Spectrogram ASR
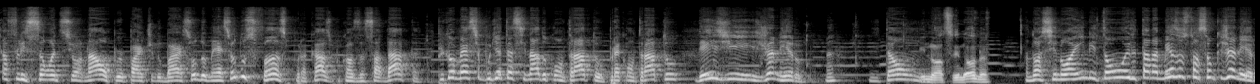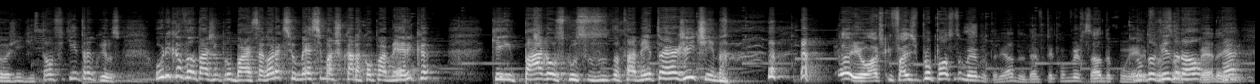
aflição adicional por parte do Barça ou do Messi ou dos fãs, por acaso, por causa dessa data. Porque o Messi podia ter assinado o contrato, pré-contrato, desde janeiro, né? Então... E não assinou, né? Não assinou ainda, então ele tá na mesma situação que janeiro hoje em dia. Então fiquem tranquilos. A única vantagem pro Barça agora é que se o Messi machucar na Copa América, quem paga os custos do tratamento é a Argentina. É, eu acho que faz de propósito mesmo, tá ligado? Deve ter conversado com ele. Não duvido não. "Pera né? aí."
